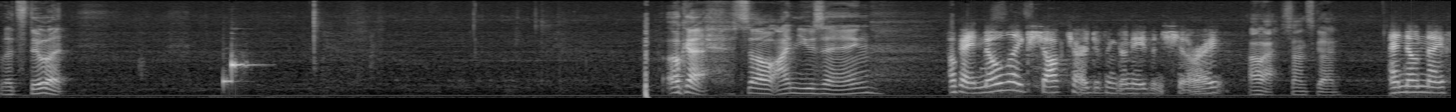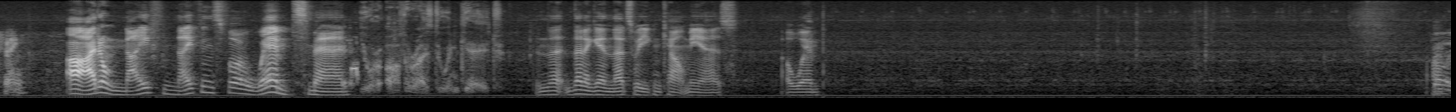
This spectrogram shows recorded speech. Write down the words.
Let's do it. Okay, so I'm using. Okay, no like shock charges and grenades and shit, alright? Okay, sounds good. And no knifing. Ah, I don't knife. Knifing's for wimps, man. You are authorized to engage. And th then again, that's what you can count me as. A wimp. Oh.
